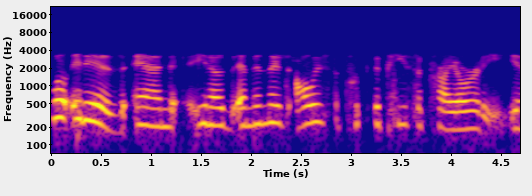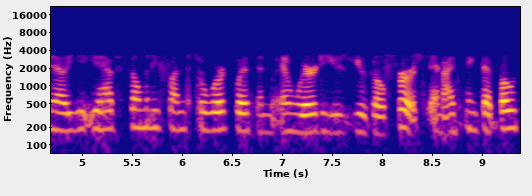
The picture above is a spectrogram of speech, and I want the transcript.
Well, it is, and you know, and then there's always the the piece of priority. You know, you you have so many funds to work with, and and where do you you go first? And I think that both,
